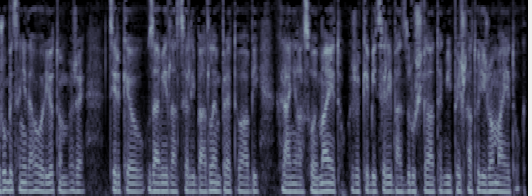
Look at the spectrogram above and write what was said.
už vôbec sa nedá hovoriť o tom, že církev zaviedla celý bát len preto, aby chránila svoj majetok, že keby celý bát zrušila, tak by prišla totiž o majetok.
